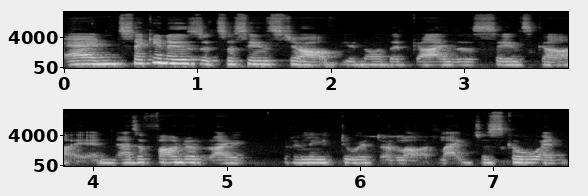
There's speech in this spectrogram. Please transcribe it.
And second is it's a sales job you know that guy is a sales guy. And as a founder i relate to it a lot. Like just go and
